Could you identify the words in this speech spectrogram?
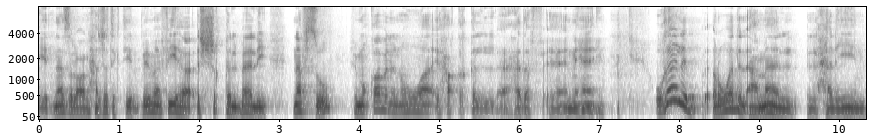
يتنازلوا عن حاجات كتير. بما فيها الشق المالي نفسه في مقابل إنه هو يحقق الهدف آه، النهائي. وغالب رواد الأعمال الحاليين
